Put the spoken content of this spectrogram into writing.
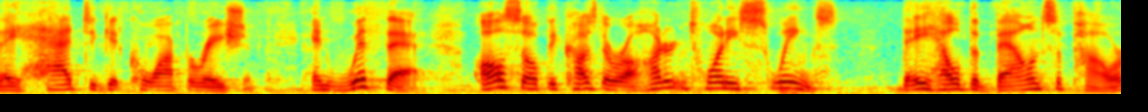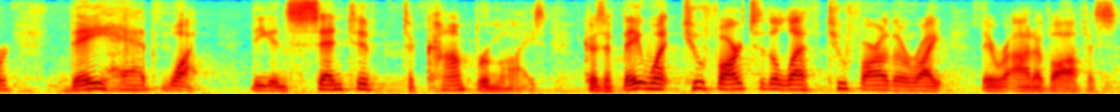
They had to get cooperation. And with that, also because there were 120 swings, they held the balance of power they had what? the incentive to compromise. Because if they went too far to the left, too far to the right, they were out of office.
